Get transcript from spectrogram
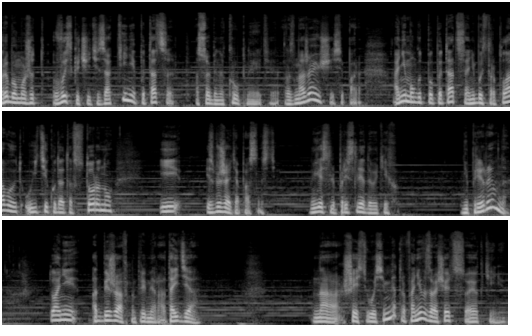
рыба может выскочить из актинии, пытаться, особенно крупные эти размножающиеся пары, они могут попытаться, они быстро плавают, уйти куда-то в сторону и избежать опасности. Но если преследовать их непрерывно, то они, отбежав, например, отойдя на 6-8 метров, они возвращаются в свою актинию.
